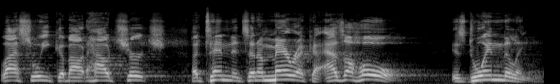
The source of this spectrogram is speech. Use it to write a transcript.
last week about how church attendance in America as a whole is dwindling,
